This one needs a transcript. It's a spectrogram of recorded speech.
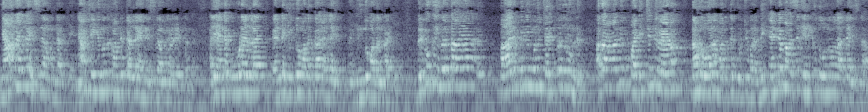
ഞാനല്ല ഇസ്ലാം ഉണ്ടാക്കിയത് ഞാൻ ചെയ്യുന്നത് കണ്ടിട്ടല്ല എന്റെ ഇസ്ലാമിനെ വിലയിരുത്തുന്നത് അല്ലെങ്കിൽ എന്റെ കൂടെയുള്ള എന്റെ ഹിന്ദു മതക്കാരല്ല ഹിന്ദു മതം ഉണ്ടാക്കിയത് ഇവർക്കൊക്കെ ഇവരുടേതായ പാരമ്പര്യങ്ങളും ചരിത്രങ്ങളും ഉണ്ട്. അത് ആദ്യം പഠിച്ചിട്ട് വേണം നമ്മൾ ഓരോ മതത്തെ കുറിച്ച് പറയാൻ എന്റെ മനസ്സിൽ എനിക്ക് തോന്നുന്നതല്ല ഇസ്ലാം.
